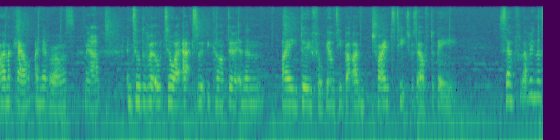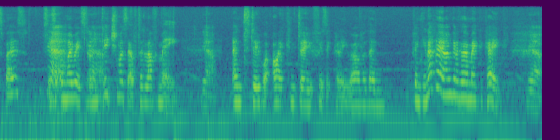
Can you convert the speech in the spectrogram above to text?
I'm a cow. I never ask Yeah. until the until I absolutely can't do it, and then I do feel guilty. But I'm trying to teach myself to be self-loving. I suppose. Says it Yeah, on my wrist. I'm teaching myself to love me Yeah. and to do what I can do physically, rather than thinking, okay, I'm going to go and make a cake. Yeah.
